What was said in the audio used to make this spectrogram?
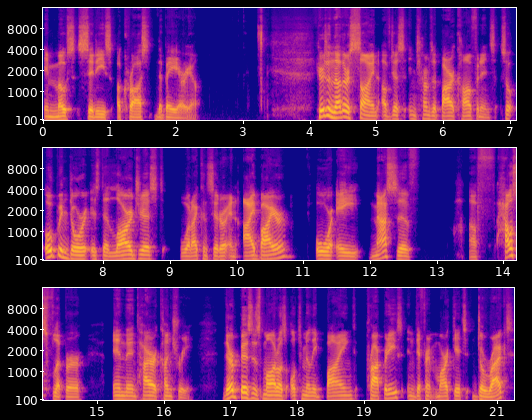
in most cities across the Bay Area. Here's another sign of just in terms of buyer confidence. So Opendoor is the largest, what I consider an iBuyer or a massive uh, house flipper in the entire country. Their business model is ultimately buying properties in different markets direct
